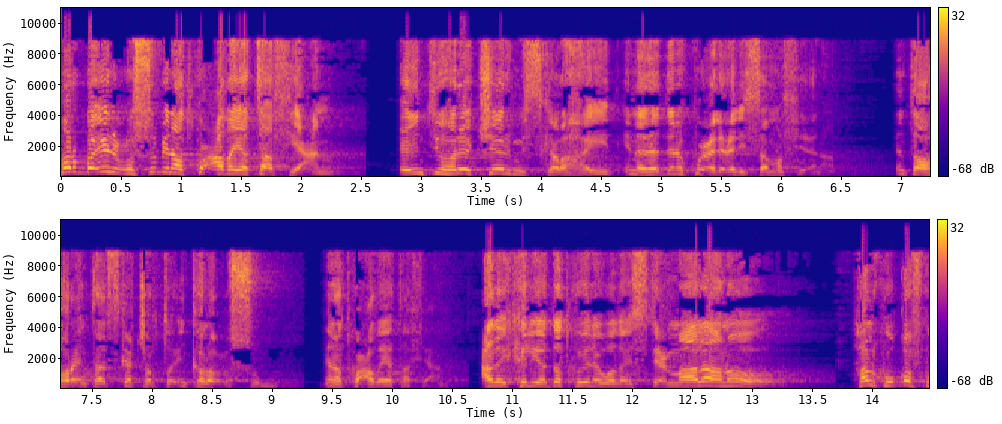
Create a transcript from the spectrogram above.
marba in cusub inaad ku cadayataa fiican. Ee intii hore jeermiska lahayd inaad haddana ku celcelisaa ma fiicna. Intaa hore intaad iska jarto in kaloo cusub inaad ku cadayataa fiican. Caday keliya dadku inay wada isticmaalaanoo halkuu qofku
